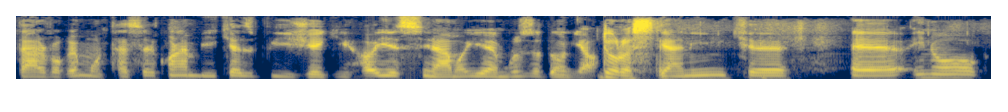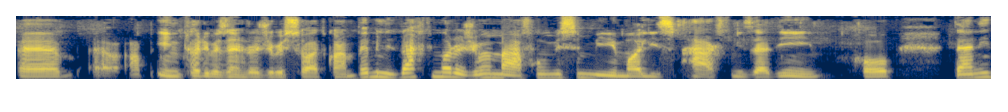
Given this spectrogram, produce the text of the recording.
در واقع متصل کنم به یکی از ویژگی های سینمایی امروز دنیا. درسته. یعنی اینکه اینو اینطوری بزنید راجع به صحبت کنم. ببینید وقتی ما راجع به مفهوم مثل مینیمالیسم حرف می‌زدیم خب دنی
